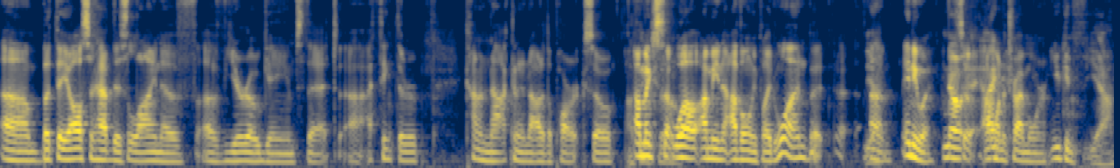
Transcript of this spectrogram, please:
Um, but they also have this line of of Euro games that uh, I think they're kind of knocking it out of the park. So I'm excited. so. Well, I mean, I've only played one, but uh, um, anyway, No, so I, want to try more. You can, yeah.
